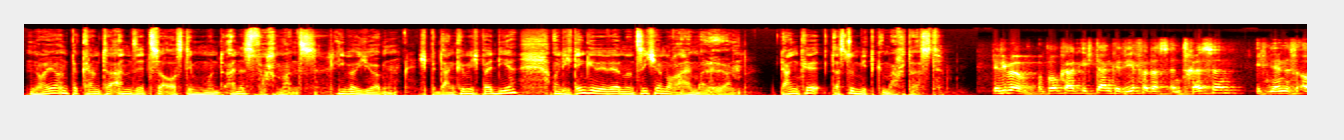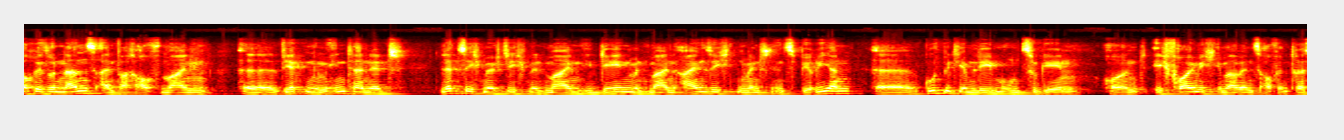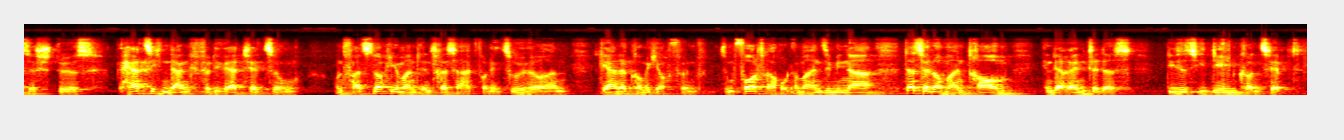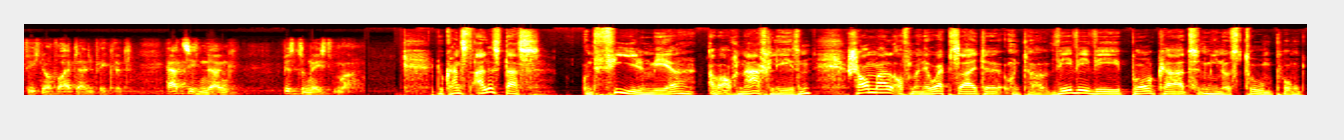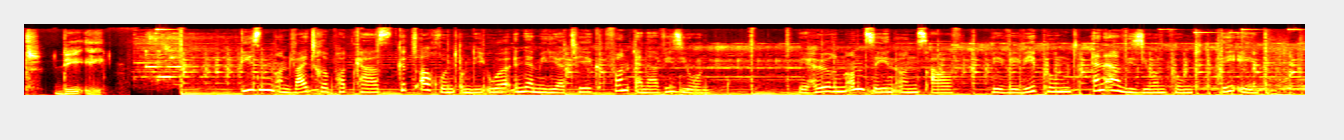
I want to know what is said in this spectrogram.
Neue und bekannte Ansätze aus dem Mund eines Fachmanns. Lieber Jürgen, ich bedanke mich bei dir und ich denke, wir werden uns sicher noch einmal hören. Danke, dass du mitgemacht hast. Ja, lieber Burkhard, ich danke dir für das Interesse. Ich nenne es auch Resonanz einfach auf mein äh, Wirken im Internet. Letztlich möchte ich mit meinen Ideen, mit meinen Einsichten Menschen inspirieren, äh, gut mit ihrem Leben umzugehen. Und ich freue mich immer, wenn es auf Interesse stößt. Herzlichen Dank für die Wertschätzung. Und falls noch jemand Interesse hat von den Zuhörern, gerne komme ich auch fünf zum Vortrag oder mal ein Seminar. Das wäre noch mal ein Traum in der Rente, dass dieses Ideenkonzept sich noch weiterentwickelt. Herzlichen Dank, bis zum nächsten Mal. Du kannst alles das und viel mehr aber auch nachlesen. Schau mal auf meine Webseite unter www.burkhard-tom.de. Diesen und weitere Podcasts gibt's auch rund um die Uhr in der Mediathek von NRVision. Wir hören und sehen uns auf www.nrvision.de.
